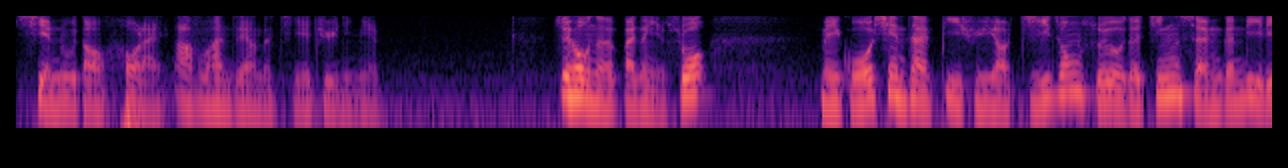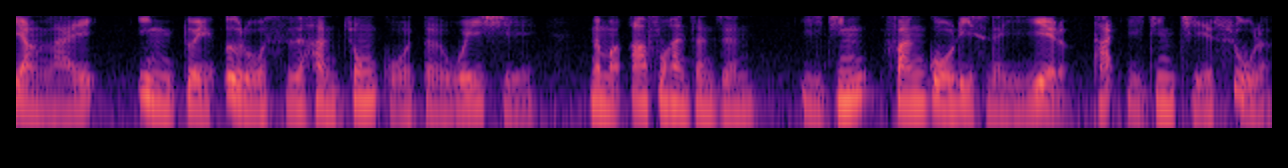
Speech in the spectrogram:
陷入到后来阿富汗这样的结局里面。最后呢，拜登也说，美国现在必须要集中所有的精神跟力量来应对俄罗斯和中国的威胁，那么阿富汗战争已经翻过历史的一页了，它已经结束了。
